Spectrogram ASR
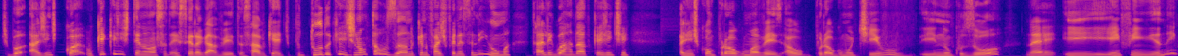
tipo, a gente. qual- o que, que a gente tem na nossa terceira gaveta, sabe? Que é tipo tudo que a gente não tá usando, que não faz diferença nenhuma, tá ali guardado porque a gente. A gente comprou alguma vez, por algum motivo, e nunca usou, né? E, enfim, nem,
